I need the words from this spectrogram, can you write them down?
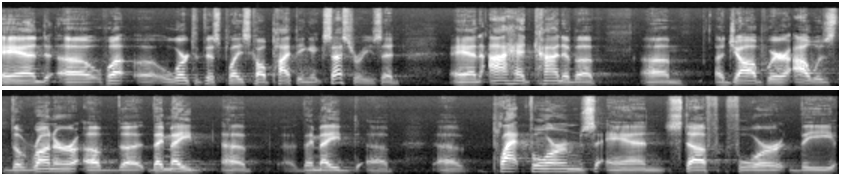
And what, worked at this place called Piping Accessories. And and I had kind of a, um, a job where I was the runner of the, they made, uh, they made uh, uh, platforms and stuff for the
